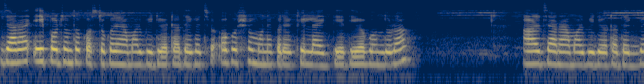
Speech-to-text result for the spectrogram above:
যারা এই পর্যন্ত কষ্ট করে আমার ভিডিওটা দেখেছ অবশ্য মনে করে একটি লাইক দিয়ে দিও বন্ধুরা। আর যারা আমার ভিডিওটা দেখবে,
